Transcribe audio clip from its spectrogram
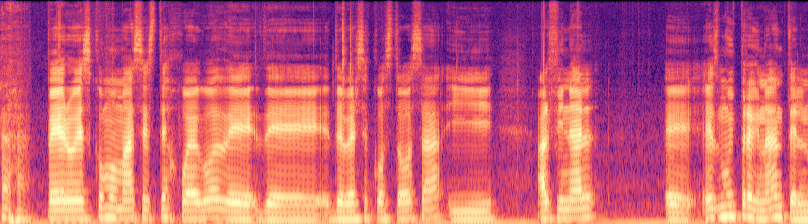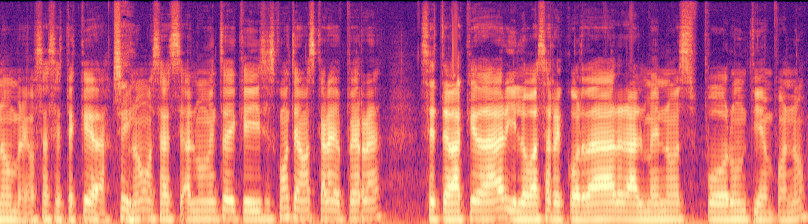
pero es como más este juego de, de, de verse costosa y al final eh, es muy pregnante el nombre, o sea, se te queda, Sí. ¿no? O sea, al momento de que dices, ¿cómo te llamas cara de perra? Se te va a quedar y lo vas a recordar al menos por un tiempo, ¿no?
